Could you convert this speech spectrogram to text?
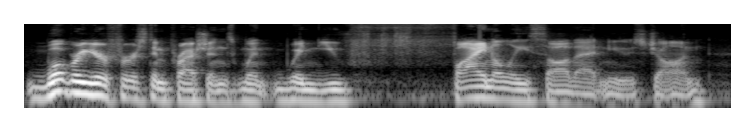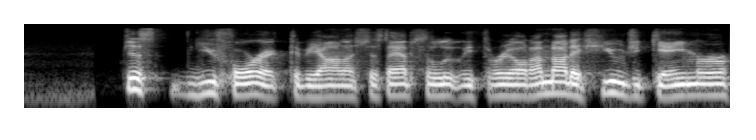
What were your first impressions when when you finally saw that news, John? Just euphoric to be honest just absolutely thrilled i'm not a huge gamer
